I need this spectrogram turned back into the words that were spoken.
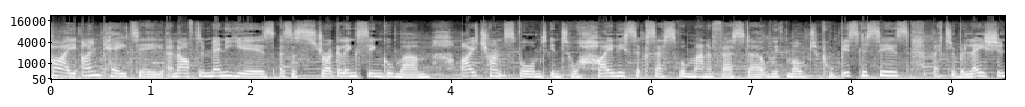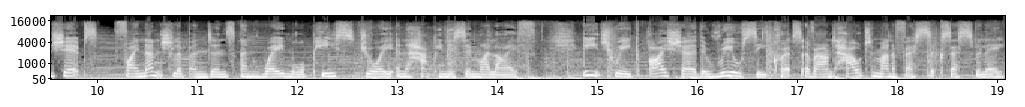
Hi, I'm Katy, and after many years as a struggling single mum, I transformed into a highly successful manifester with multiple businesses, better relationships, financial abundance, and way more peace, joy, and happiness in my life. Each week, I share the real secrets around how to manifest successfully,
